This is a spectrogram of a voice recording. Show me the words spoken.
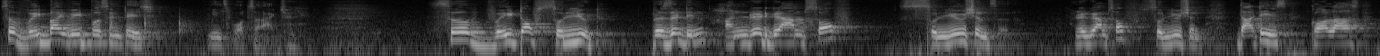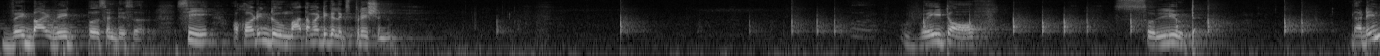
So, weight by weight percentage means what, sir, actually? So, weight of solute present in 100 grams of solution, sir. 100 grams of solution that is called as weight by weight percentage sir see according to mathematical expression weight of solute that in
